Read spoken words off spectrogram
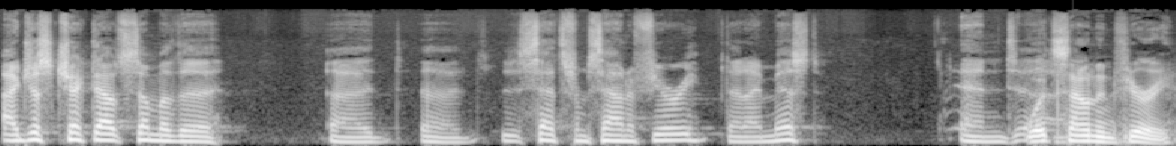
I just checked out some of the uh, uh, sets from Sound of Fury that I missed, and uh, What's Sound and Fury?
